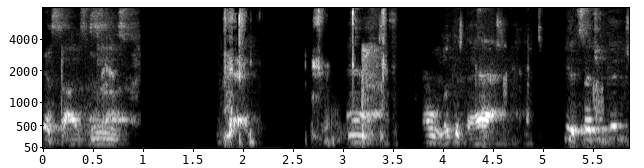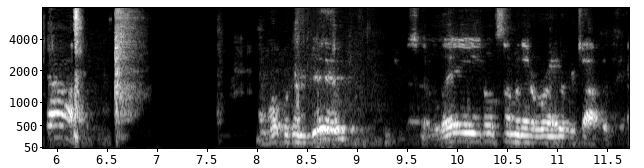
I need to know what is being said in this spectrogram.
This size. Okay. Now, oh, look at that. You did such a good job. And what we're gonna do, just gonna ladle some of that right over top of it.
